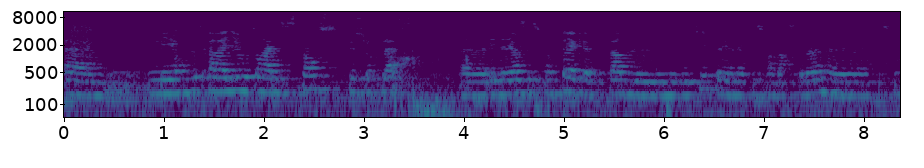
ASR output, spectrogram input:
Euh, mais on peut travailler autant à distance que sur place. Euh, et d'ailleurs, c'est ce qu'on fait avec la plupart de, nos équipes. Il y en a qui sont à Barcelone, il y en a qui sont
